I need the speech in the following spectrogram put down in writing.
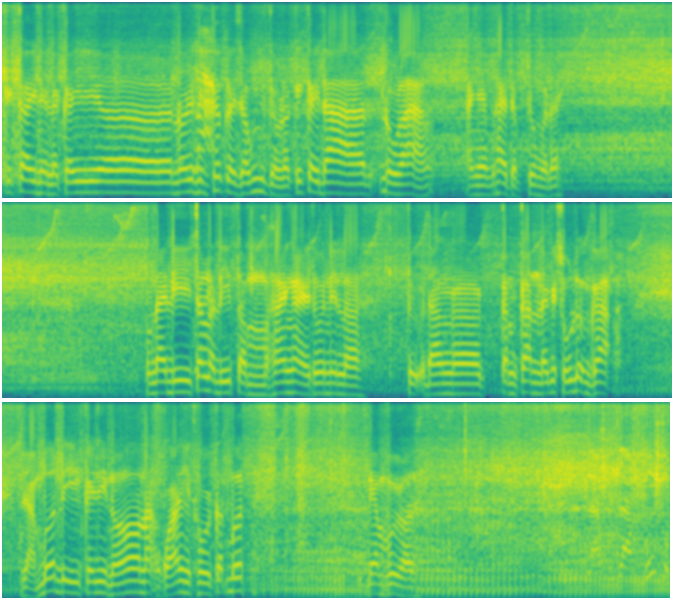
cái cây này là cây ờ, nó hình thức là giống như kiểu là cái cây đa đầu làng anh em có hay tập trung ở đây. Hôm nay đi chắc là đi tầm 2 ngày thôi nên là tự đang căn căn lại cái số lượng gạo. Giảm bớt đi cái gì nó nặng quá thì thôi cất bớt. Đem vừa giảm giảm bớt một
